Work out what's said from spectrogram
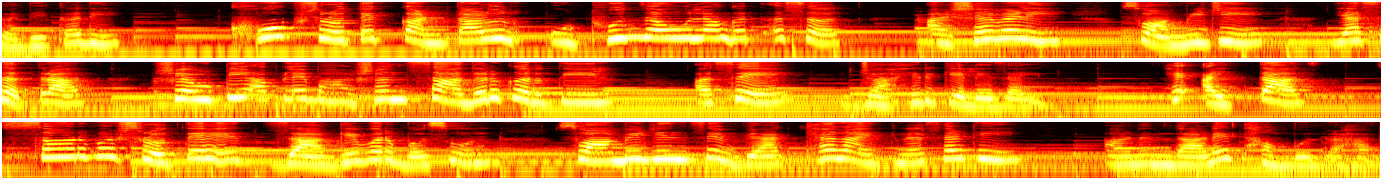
कधी कधी खूप श्रोते कंटाळून उठून जाऊ लागत असत. अशा वेळी स्वामीजी या सत्रात शेवटी आपले भाषण सादर करतील असे जाहीर केले जाईल. हे ऐकताच सर्व श्रोते जागेवर बसून स्वामीजींचे व्याख्यान ऐकण्यासाठी आनंदाने थांबून राहत.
